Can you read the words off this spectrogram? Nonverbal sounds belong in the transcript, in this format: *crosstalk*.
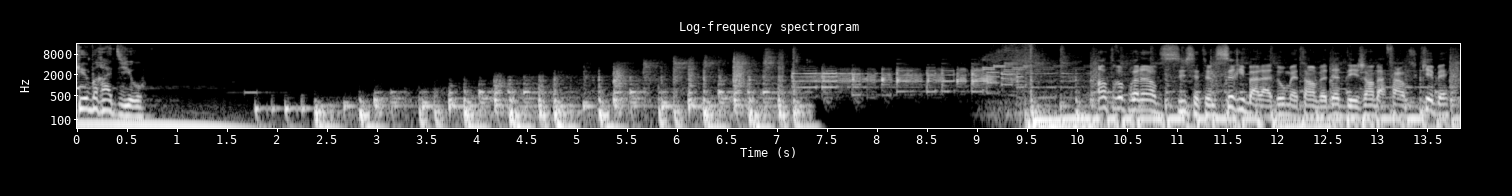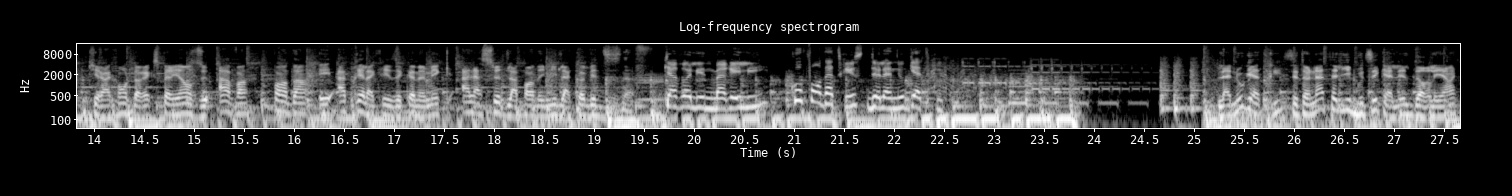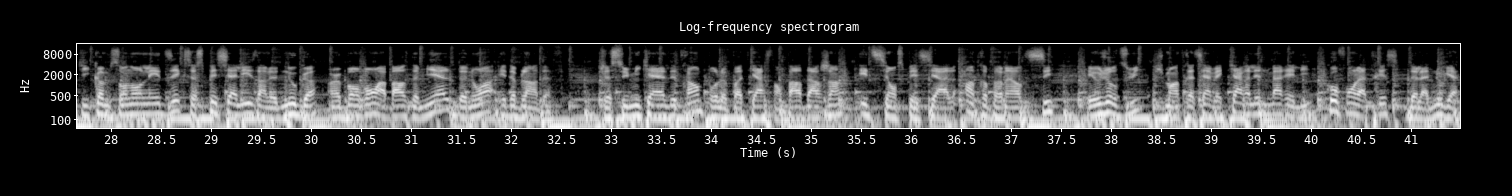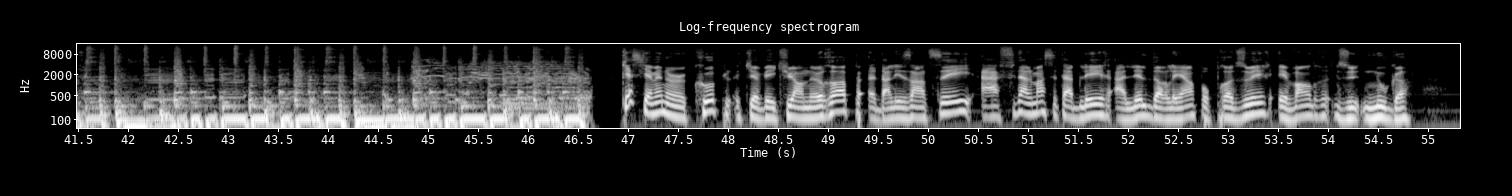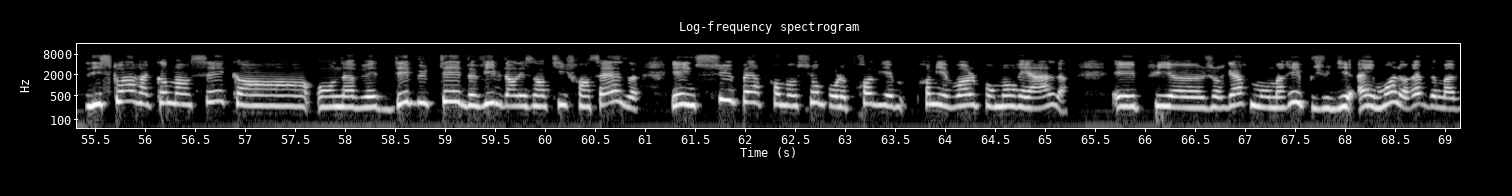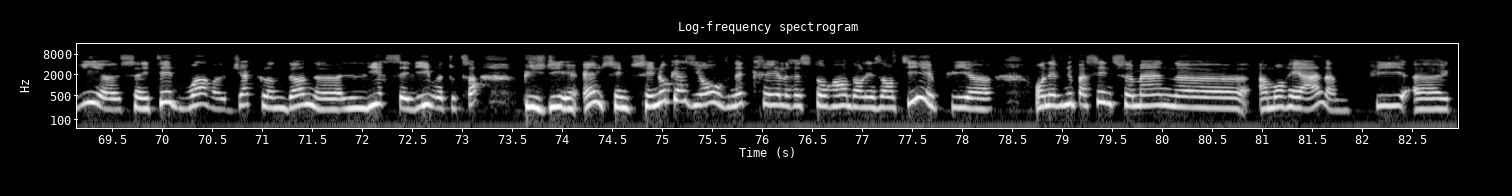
Cube Radio. Entrepreneurs d'ici, c'est une série balado mettant en vedette des gens d'affaires du Québec qui racontent leur expérience du avant, pendant et après la crise économique à la suite de la pandémie de la COVID-19. Caroline Marelli, cofondatrice de la Nougaterie. La Nougaterie, c'est un atelier boutique à l'île d'Orléans qui, comme son nom l'indique, se spécialise dans le nougat, un bonbon à base de miel, de noix et de blanc d'œuf. Je suis Michael Détrempe pour le podcast On parle d'argent, édition spéciale Entrepreneurs d'ici. Et aujourd'hui, je m'entretiens avec Caroline Marelli, cofondatrice de la Nougaterie. Qu'est-ce qui amène un couple qui a vécu en Europe, dans les Antilles, à finalement s'établir à l'île d'Orléans pour produire et vendre du nougat? L'histoire a commencé quand on avait débuté de vivre dans les Antilles françaises. Il y a une super promotion pour le premier, premier vol pour Montréal. Et puis, euh, je regarde mon mari et puis je lui dis, hey, moi, le rêve de ma vie, euh, ça a été de voir euh, Jack London lire ses livres et tout ça. Puis je dis, hey, c'est une, une, occasion. On venait de créer le restaurant dans les Antilles et puis on est venu passer une semaine à Montréal. Puis,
